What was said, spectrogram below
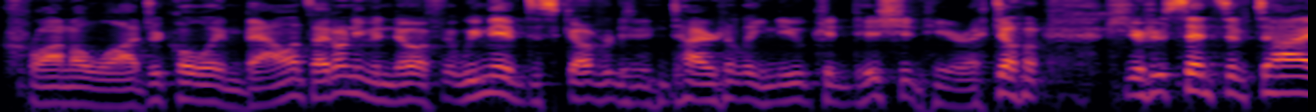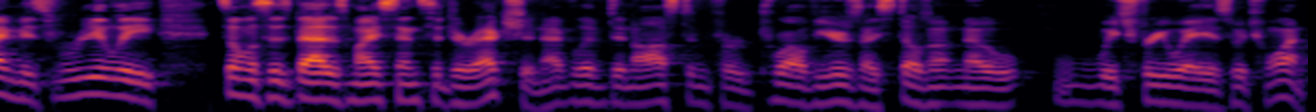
chronological imbalance. I don't even know if we may have discovered an entirely new condition here. I don't your sense of time is really it's almost as bad as my sense of direction. I've lived in Austin for 12 years. I still don't know which freeway is which one.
